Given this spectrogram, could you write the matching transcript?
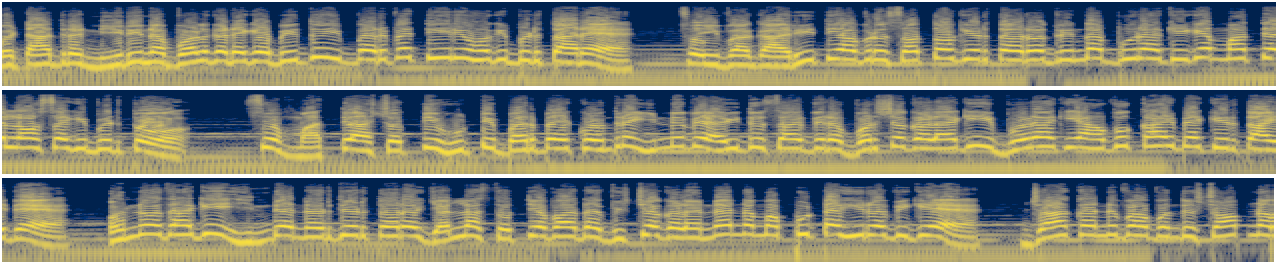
ಬಟ್ ಆದ್ರೆ ನೀರಿನ ಒಳಗಡೆಗೆ ಬಿದ್ದು ಇಬ್ಬರವೇ ತೀರಿ ಹೋಗಿ ಬಿಡ್ತಾರೆ ಸೊ ಇವಾಗ ಆ ರೀತಿ ಅವರು ಸತ್ತೋಗಿರ್ತಾ ಇರೋದ್ರಿಂದ ಬುರಾಕಿಗೆ ಮತ್ತೆ ಲಾಸ್ ಆಗಿ ಬಿಡ್ತು ಸೊ ಮತ್ತೆ ಆ ಶಕ್ತಿ ಹುಟ್ಟಿ ಬರ್ಬೇಕು ಅಂದ್ರೆ ಇನ್ನುವೇ ಐದು ಸಾವಿರ ವರ್ಷಗಳಾಗಿ ಬುರಾಕಿ ಹಾವು ಕಾಯ್ಬೇಕಿರ್ತಾ ಇದೆ ಅನ್ನೋದಾಗಿ ಹಿಂದೆ ನಡೆದಿರ್ತಾರೋ ಎಲ್ಲಾ ಎಲ್ಲ ಸತ್ಯವಾದ ವಿಷಯಗಳನ್ನ ನಮ್ಮ ಪುಟ್ಟ ಹೀರೋವಿಗೆ ಜಾಕ್ ಅನ್ನುವ ಒಂದು ಶಾಪ್ ನ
